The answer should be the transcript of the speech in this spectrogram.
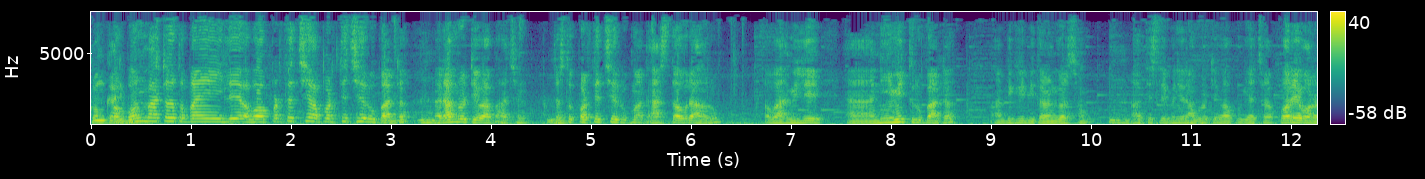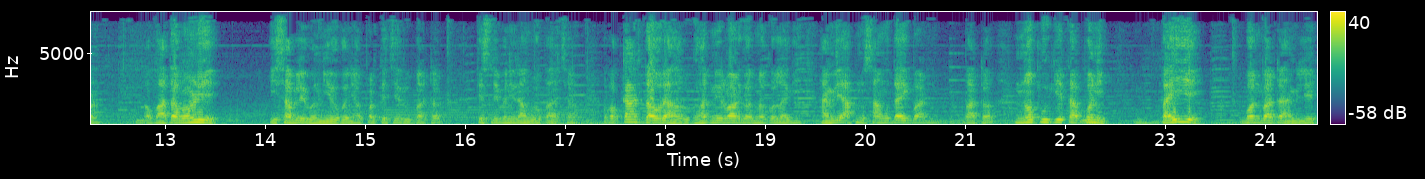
कङ्काली अब वनबाट तपाईँले अब प्रत्यक्ष अप्रत्यक्ष रूपबाट. राम्रो टेवा पाछन् जस्तो प्रत्यक्ष रूपमा घाँस दाउराहरू अब हामीले नियमित रूपबाट बिक्री वितरण गर्छौँ। त्यसले पनि राम्रो टेवा पुगेको छ। पर्यावरण वातावरणीय हिसाबले भन्ने हो भने अप्रत्यक्ष रूपबाट त्यसले पनि राम्रो पार्छ अब काठ दाउराहरू घर निर्माण गर्नको लागि हामीले आफ्नो सामुदायिकबाट नपुगे तापनि बाह्य वनबाट हामीले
